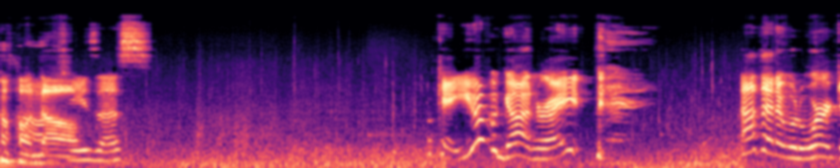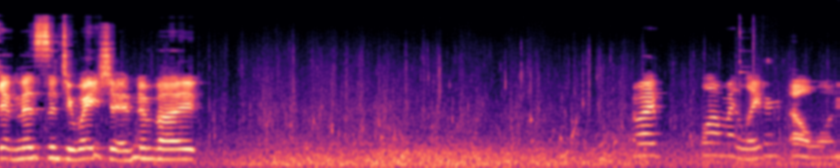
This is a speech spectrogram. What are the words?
oh, no. Jesus. Okay, you have a gun, right? Not that it would work in this situation, but. Do I pull out my lighter? L1.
